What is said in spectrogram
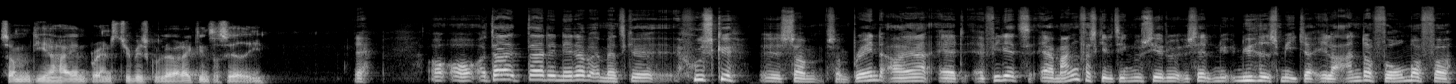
som de her high-end brands typisk vil være rigtig interesseret i. Og, og, og der, der er det netop, at man skal huske øh, som, som brand ejer, at affiliates er mange forskellige ting. Nu siger du selv ny, nyhedsmedier eller andre former for,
